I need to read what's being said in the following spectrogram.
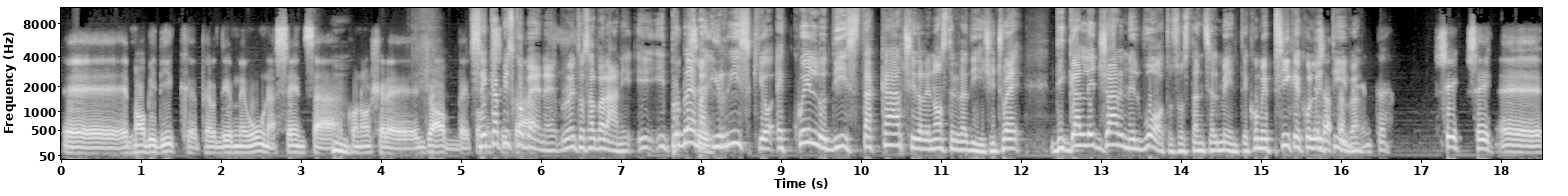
eh, Moby Dick, per dirne una, senza mm. conoscere Giobbe. Se capisco bene, Brunetto Salvarani, il, il problema, sì. il rischio è quello di staccarci dalle nostre radici, cioè di galleggiare nel vuoto sostanzialmente, come psiche collettiva. Esattamente. Sì, sì, eh,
